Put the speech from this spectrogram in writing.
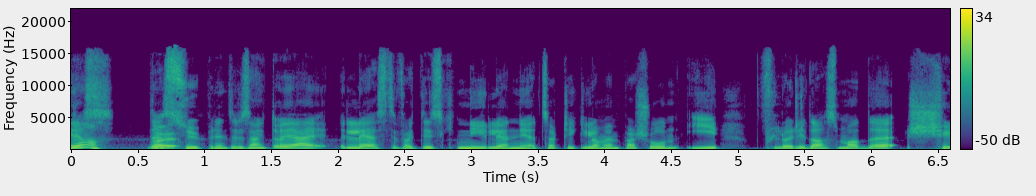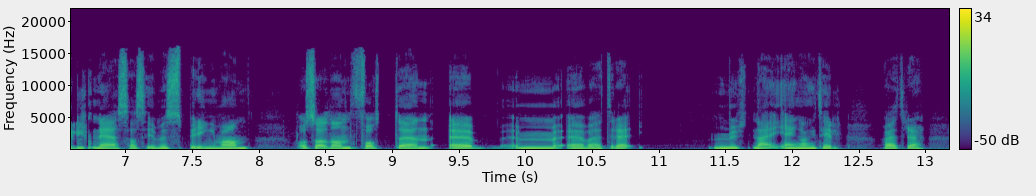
Ja, det er superinteressant. Og jeg leste faktisk nylig en nyhetsartikkel om en person i Florida som hadde skylt nesa si med springvann, og så hadde han fått en øh, eh, Hva heter det? Mus Nei, en gang til. Hva heter det?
